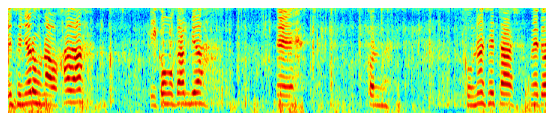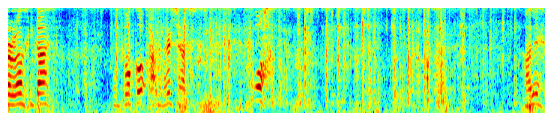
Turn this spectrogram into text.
enseñaros una bajada y cómo cambia eh, con, con unas estas meteorológicas poco adversas. ¡Uah! Vale.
